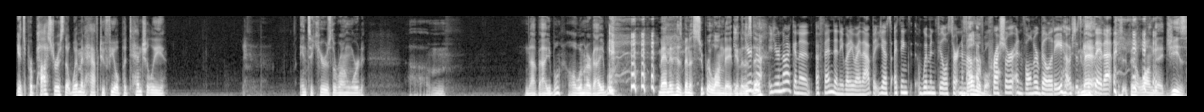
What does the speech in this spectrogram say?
It's preposterous that women have to feel potentially insecure is the wrong word. Um, not valuable. All women are valuable. Man, it has been a super long day at the end of this you're day. not you're not going to offend anybody by that, but yes, I think women feel a certain amount Vulnerable. of pressure and vulnerability. I was just going to say that. It's been a long day. Jeez.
